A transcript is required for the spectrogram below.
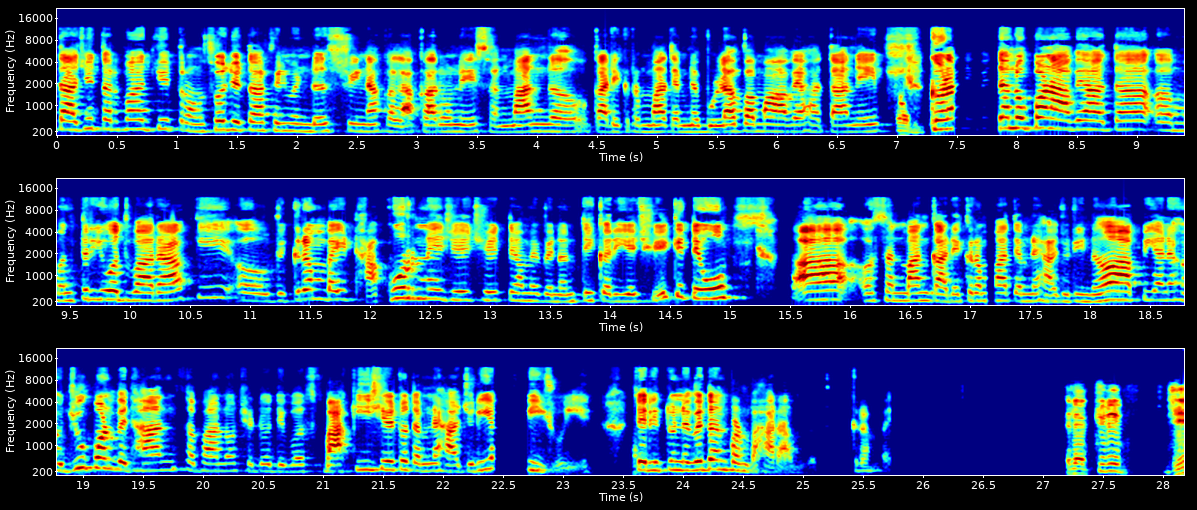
તાજેતરમાં જે ત્રણસો જેટલા ફિલ્મ ઇન્ડસ્ટ્રીના કલાકારોને સન્માન કાર્યક્રમમાં તેમને બોલાવવામાં આવ્યા હતા અને ઘણા નિવેદનો પણ આવ્યા હતા મંત્રીઓ દ્વારા કે વિક્રમભાઈ ઠાકોરને જે છે તે અમે વિનંતી કરીએ છીએ કે તેઓ આ સન્માન કાર્યક્રમમાં તેમને હાજરી ન આપી અને હજુ પણ વિધાનસભાનો છેલ્લો દિવસ બાકી છે તો તેમને હાજરી આપવી જોઈએ. તે રીતનું નિવેદન પણ બહાર આવ્યું હતું. વિક્રમભાઈ. એટલે એકચ્યુઅલી જે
